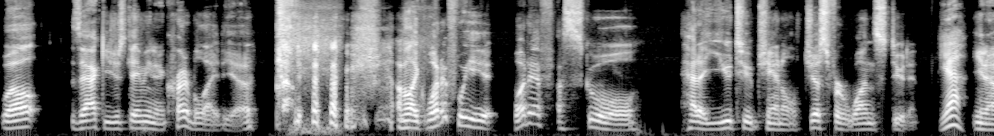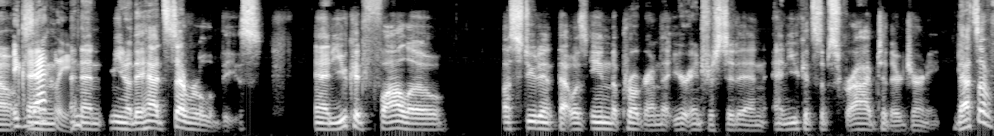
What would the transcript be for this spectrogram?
Well, Zach, you just gave me an incredible idea. I'm like, what if we, what if a school had a YouTube channel just for one student? Yeah, You know, and- Exactly. And, then, you know, they had several of these, and you could follow a student that was in the program that you're interested in, and you could subscribe to their journey. That's a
